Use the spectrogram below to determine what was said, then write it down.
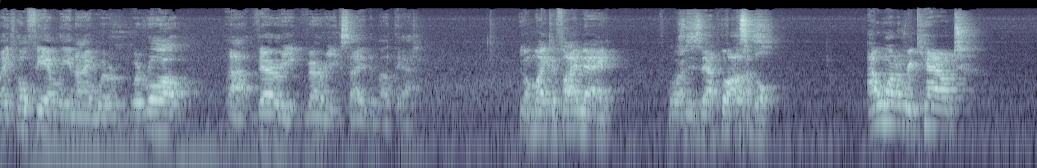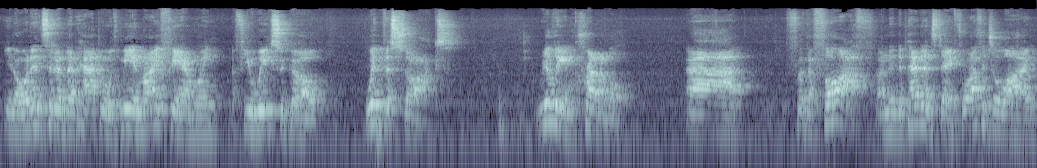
my whole family and I, we're, we're all uh, very, very excited about that. You know, Mike, if I may, is that possible? I want to recount, you know, an incident that happened with me and my family a few weeks ago with the Sox. Really incredible. Uh, for the 4th, on Independence Day, 4th of July,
